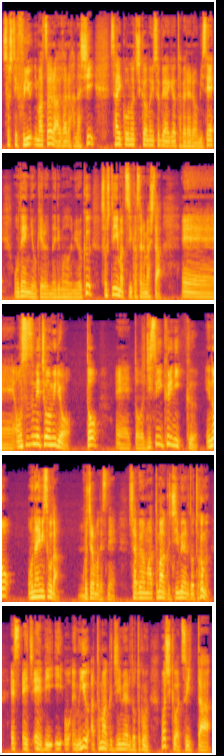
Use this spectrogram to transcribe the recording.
そして冬にまつわる上がる話、最高のちくわの磯辺揚げを食べられるお店、おでんにおける練り物の魅力、そして今追加されました、えー、おすすめ調味料と、えっ、と、自炊クリニックへのお悩み相談。こちらもですね、しゃべおむアットマーク gmail.com、shabeomu アットマーク gmail.com、もしくはツイッタ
